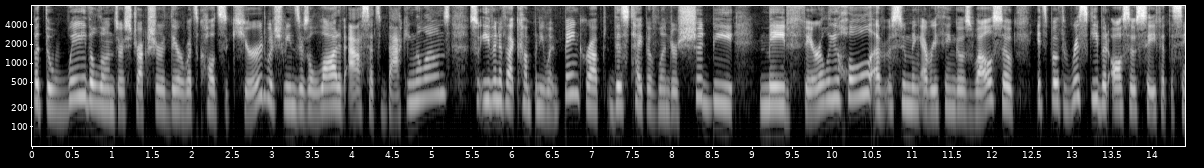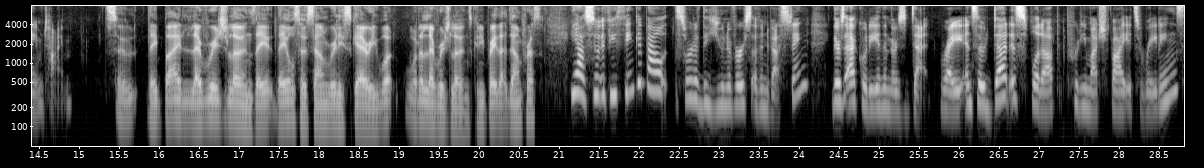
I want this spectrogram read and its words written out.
But the way the loans are structured, they're what's called secured, which means there's a lot of assets backing the loans. So even if that company went bankrupt, this type of lender should be made fairly whole, assuming everything goes well. So it's both risky but also safe at the same time. So they buy leverage loans. They they also sound really scary. What what are leverage loans? Can you break that down for us? Yeah, so if you think about sort of the universe of investing, there's equity and then there's debt, right? And so debt is split up pretty much by its ratings.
